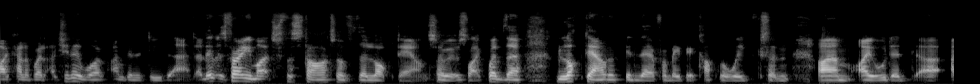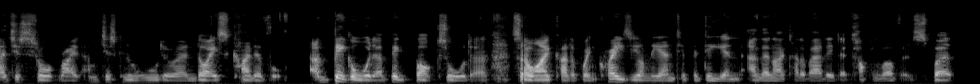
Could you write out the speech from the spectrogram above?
I kind of went, do you know what? I'm going to do that, and it was very much the start of the lockdown. So it was like when the lockdown had been there for maybe a couple of weeks, and um, I ordered. Uh, I just thought, right right, I'm just going to order a nice kind of a big order, a big box order. So I kind of went crazy on the Antipodean, and then I kind of added a couple of others. But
